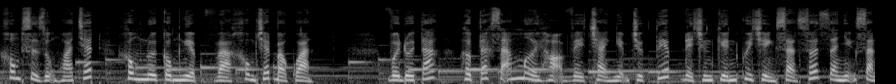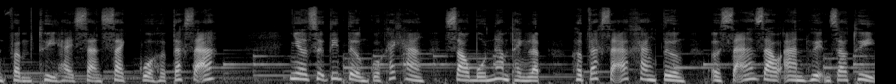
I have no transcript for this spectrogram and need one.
không sử dụng hóa chất, không nuôi công nghiệp và không chất bảo quản. Với đối tác, hợp tác xã mời họ về trải nghiệm trực tiếp để chứng kiến quy trình sản xuất ra những sản phẩm thủy hải sản sạch của hợp tác xã. Nhờ sự tin tưởng của khách hàng, sau 4 năm thành lập, hợp tác xã Khang Tường ở xã Giao An, huyện Giao Thủy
